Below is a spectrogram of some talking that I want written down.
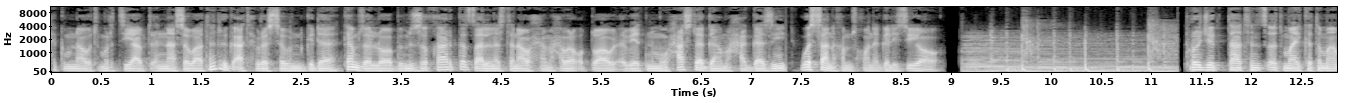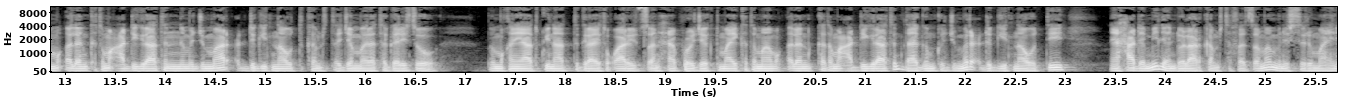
ሕክምናዊ ትምህርቲ ኣብ ጥዕና ሰባትን ርግኣት ሕብረተሰብን ግደ ከምዘለዎ ብምዝኽኻር፣ ቀጻልነት ዝተናውሐ ማሕበረ-ቁጠባዊ ዕብየት ንምውሓስ ደጋሚ ሓጋዚ ወሳኒ ከምዝኾነ ገሊጹዮ። ፕሮጀክትታት ህንጸት ማይ ከተማ መቐለን ከተማ ዓዲግራትን ንምጅማር ዕድጊት ናውቲ ከምዝተጀመረ ተገሊጹ። ብምኽንያት ኲናት ትግራይ ተቋሪጹ ዝጸንሐ ፕሮጀክት ማይ ከተማ መቐለን ከተማ ዓዲግራትን ዳግም ክጅምር ዕድጊት ናውቲ ናይ ሓደ ሚልዮን ዶላር ከም ዝተፈፀመ ሚኒስትሪ ማይን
